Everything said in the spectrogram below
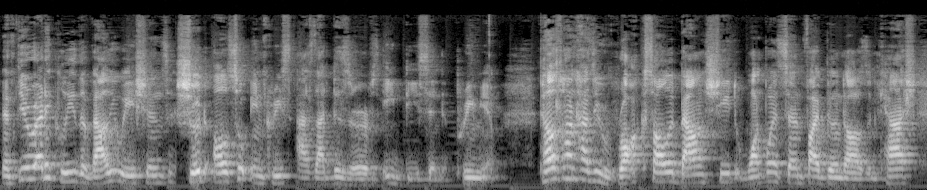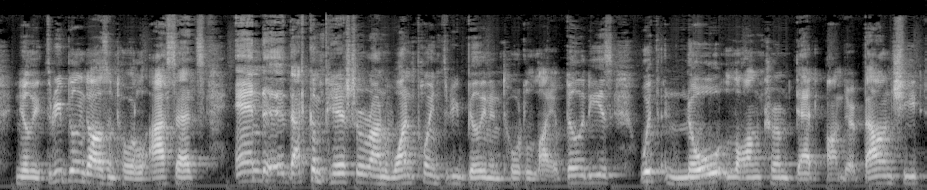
then theoretically the valuations should also increase as that deserves a decent premium. Peloton has a rock solid balance sheet, $1.75 billion in cash, nearly $3 billion in total assets, and uh, that compares to around 1.3 billion in total liabilities with no long-term debt on their balance sheet.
